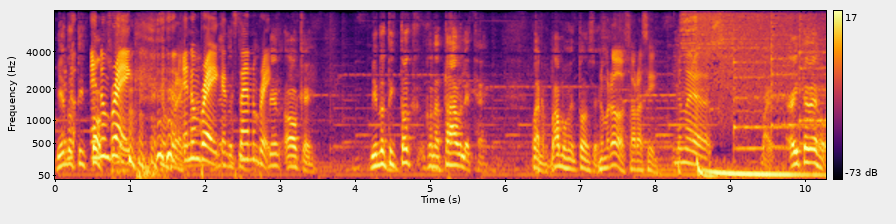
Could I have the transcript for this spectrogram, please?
viendo TikTok. En un break. en un break. Está en un break. ok. Viendo TikTok con la tablet. Bueno, vamos entonces. Número dos, ahora sí. Número dos. ahí te dejo.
